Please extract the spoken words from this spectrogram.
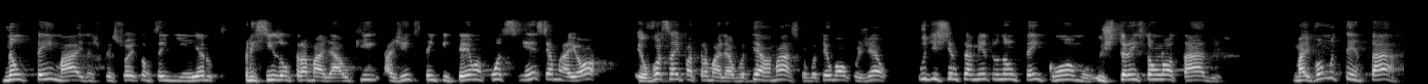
Não tem mais, as pessoas estão sem dinheiro, precisam trabalhar. O que a gente tem que ter é uma consciência maior. Eu vou sair para trabalhar, vou ter a máscara, vou ter o álcool gel. O distanciamento não tem como, os trens estão lotados mas vamos tentar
